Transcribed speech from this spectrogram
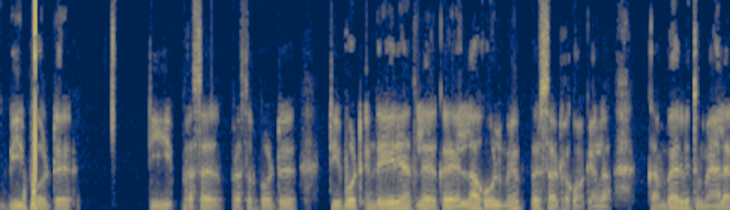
B port T pressure pressure போட்டு டீ போட்டு இந்த ஏரியாத்தில் இருக்கிற எல்லா ஹோலுமே பெருசாக இருக்கும் ஓகேங்களா கம்பேர் வித் மேலே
